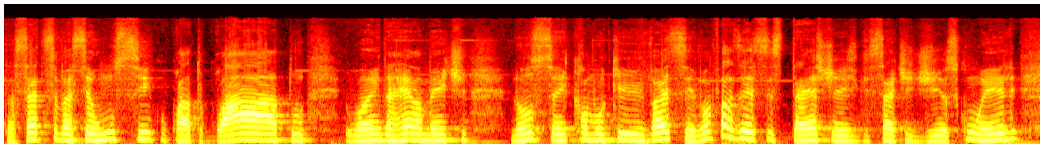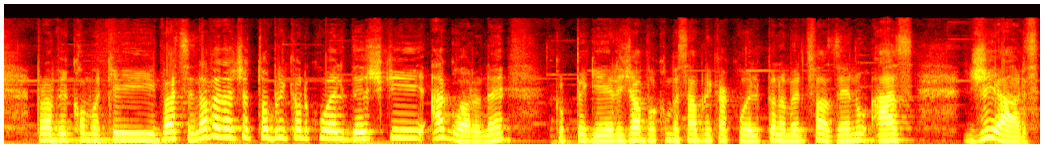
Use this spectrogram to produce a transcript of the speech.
tá certo? Se vai ser um 544, eu ainda realmente não sei como que vai ser. Vou fazer esses testes de 7 dias com ele para ver como que vai ser. Na verdade, eu tô brincando com ele desde que agora, né? Que eu peguei ele, já vou começar a brincar com ele, pelo menos fazendo as diárias.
